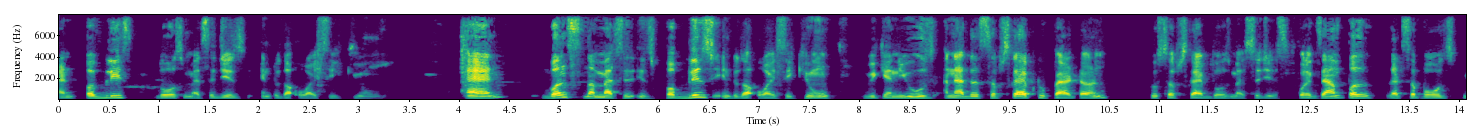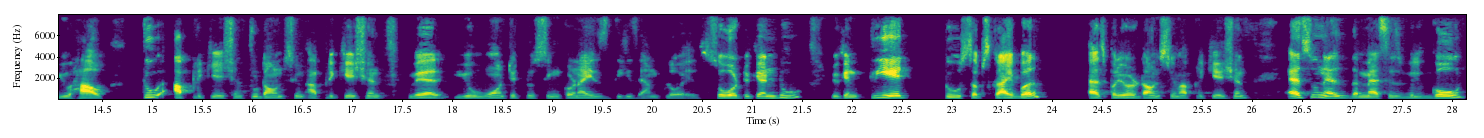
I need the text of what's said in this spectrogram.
and publish those messages into the oic queue. And once the message is published into the oic queue we can use another subscribe to pattern to subscribe those messages for example let's suppose you have two applications, two downstream application where you wanted to synchronize these employees. So what you can do, you can create two subscriber as per your downstream application. As soon as the message will go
